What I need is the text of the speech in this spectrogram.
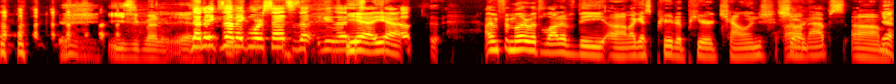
Easy money. Yeah. Does that make does that make more sense? Is that, that yeah, yeah. I'm familiar with a lot of the, um, I guess, peer-to-peer challenge Sure. um, apps. Um, Yeah.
